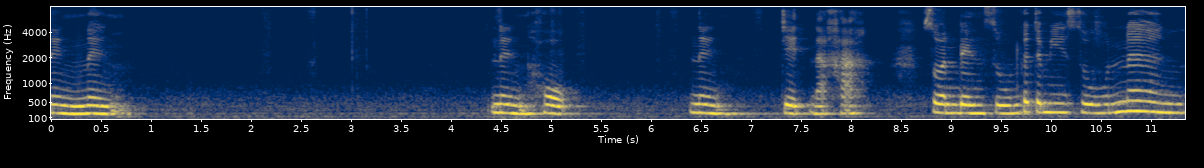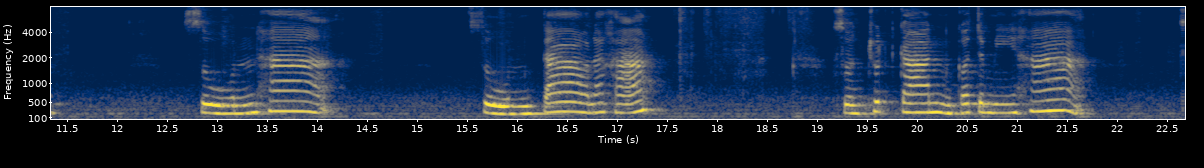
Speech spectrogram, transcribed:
1 1 1 6 1 7 นะคะ ส่วนเด่น 0 ก็จะมี 0 1 0 5 0 9 นะคะ ส่วนชุดกันก็จะมี 5 7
